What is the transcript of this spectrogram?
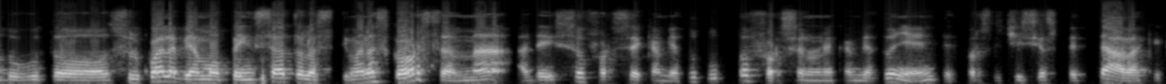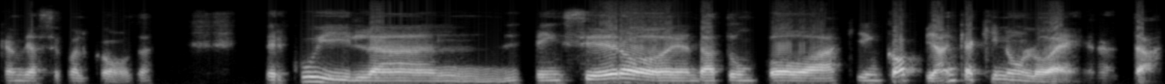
dovuto, sul quale abbiamo pensato la settimana scorsa, ma adesso forse è cambiato tutto, forse non è cambiato niente, forse ci si aspettava che cambiasse qualcosa. Per cui il, il pensiero è andato un po' a chi è in coppia, anche a chi non lo è in realtà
